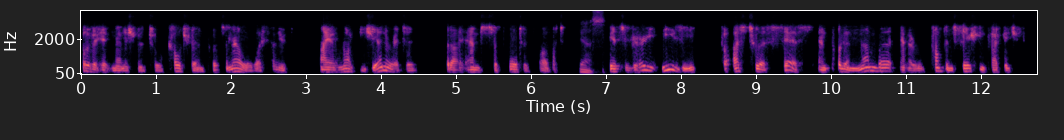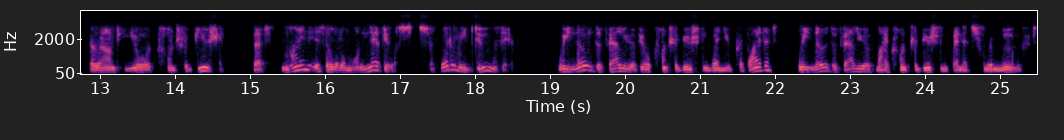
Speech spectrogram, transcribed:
overhead management or culture and personnel or what have you. I am not generative, but I am supportive of it. Yes. It's very easy for us to assess and put a number and a compensation package around your contribution. But mine is a little more nebulous. So, what do we do there? We know the value of your contribution when you provide it. We know the value of my contribution when it's removed.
